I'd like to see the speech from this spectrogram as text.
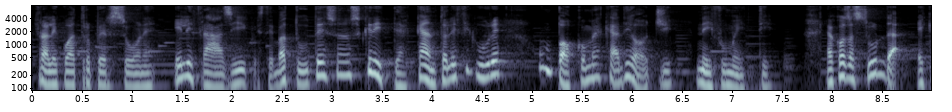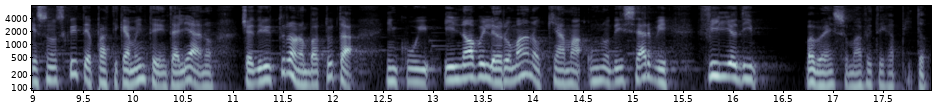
fra le quattro persone e le frasi, queste battute, sono scritte accanto alle figure un po' come accade oggi nei fumetti. La cosa assurda è che sono scritte praticamente in italiano, c'è addirittura una battuta in cui il nobile romano chiama uno dei servi figlio di... vabbè insomma avete capito.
